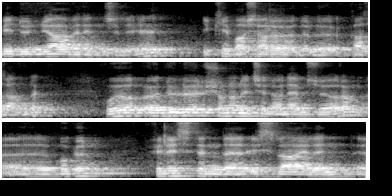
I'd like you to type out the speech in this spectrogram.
Bir dünya birinciliği, iki başarı ödülü kazandık. Bu ödülü şunun için önemsiyorum. Ee, Bugün Filistin'de İsrail'in e,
